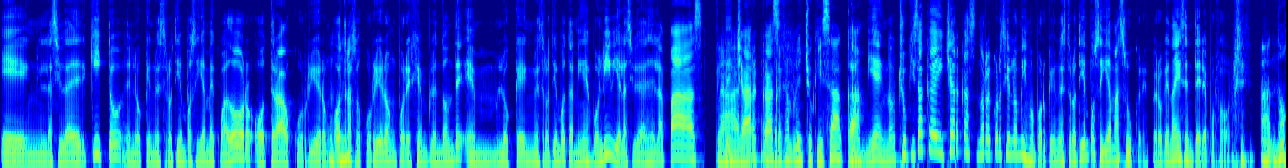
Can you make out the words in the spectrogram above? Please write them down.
en la ciudad de Quito, en lo que en nuestro tiempo se llama Ecuador, otra ocurrieron, otras ocurrieron, por ejemplo, en donde en lo que en nuestro tiempo también es Bolivia, las ciudades de La Paz, Claro. de Eh, Charcas. Por ejemplo, en Chuquisaca. También, ¿no? Chuquisaca y Charcas, no recuerdo si es lo mismo, porque en nuestro tiempo se llama Sucre, pero que nadie se entere, por favor. Ah, no,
